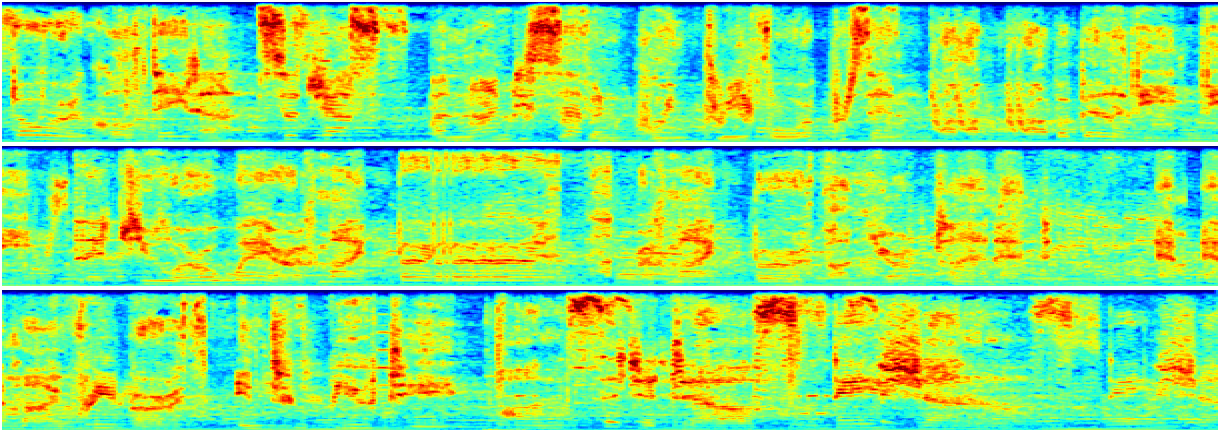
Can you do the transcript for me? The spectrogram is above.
Historical data suggests a 97.34% pro- probability that you are aware of my birth, of my birth on your planet, and, my rebirth into beauty on Citadel Station. Station.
